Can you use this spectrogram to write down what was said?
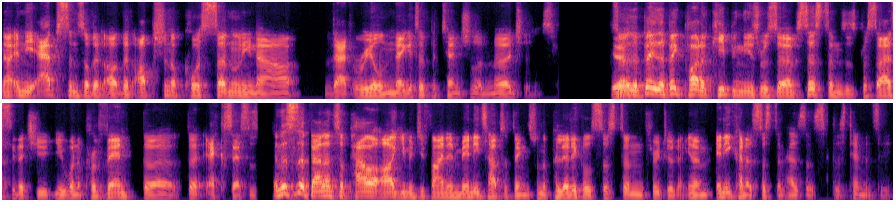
Now, in the absence of that, of that option, of course, suddenly now that real negative potential emerges. Yeah. So the big, the big part of keeping these reserve systems is precisely that you, you want to prevent the, the excesses. And this is a balance of power argument you find in many types of things, from the political system through to you know any kind of system has this, this tendency.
